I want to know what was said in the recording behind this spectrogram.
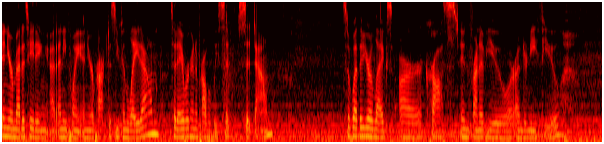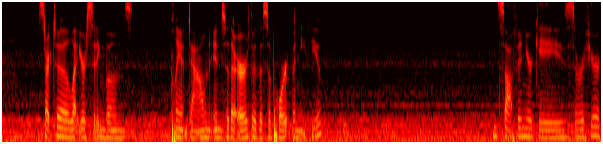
in your meditating at any point in your practice you can lay down. Today we're going to probably sit sit down so, whether your legs are crossed in front of you or underneath you, start to let your sitting bones plant down into the earth or the support beneath you. And soften your gaze, or if you're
